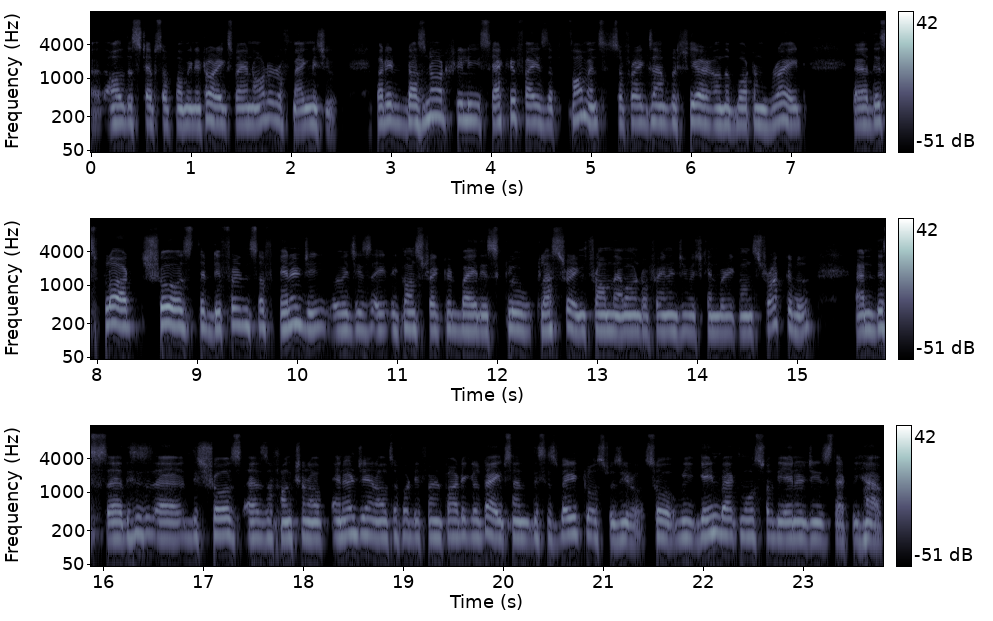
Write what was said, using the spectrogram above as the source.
uh, all the steps of combinatorics by an order of magnitude. But it does not really sacrifice the performance. So for example, here on the bottom right, uh, this plot shows the difference of energy, which is uh, reconstructed by this clue clustering from the amount of energy which can be reconstructible. And this uh, this is uh, this shows as a function of energy and also for different particle types. And this is very close to zero. So we gain back most of the energies that we have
